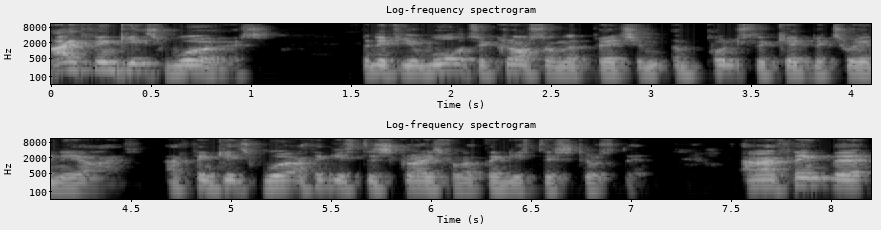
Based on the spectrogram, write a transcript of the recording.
I think it's worse than if you walked across on the pitch and, and punched the kid between the eyes. I think it's worse. I think it's disgraceful. I think it's disgusting. And I think that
